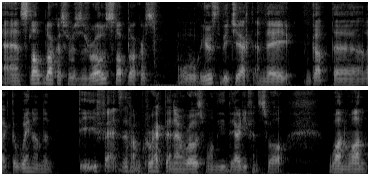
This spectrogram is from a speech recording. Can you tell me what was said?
And slot blockers versus Rose slot blockers who used to be jacked and they got the like the win on the defense if I'm correct, and then Rose won the, their defense as well, one one.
